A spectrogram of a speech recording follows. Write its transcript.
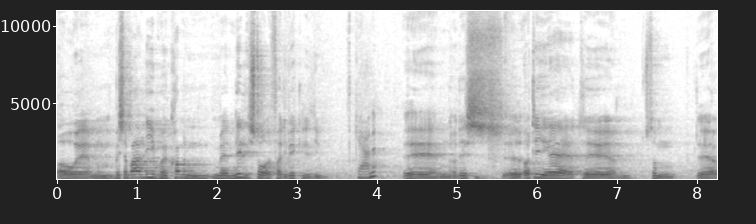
Og øh, hvis jeg bare lige må komme med en lille historie fra det virkelige liv. Gerne. Øh, og, det, øh, og det er, at øh, som der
